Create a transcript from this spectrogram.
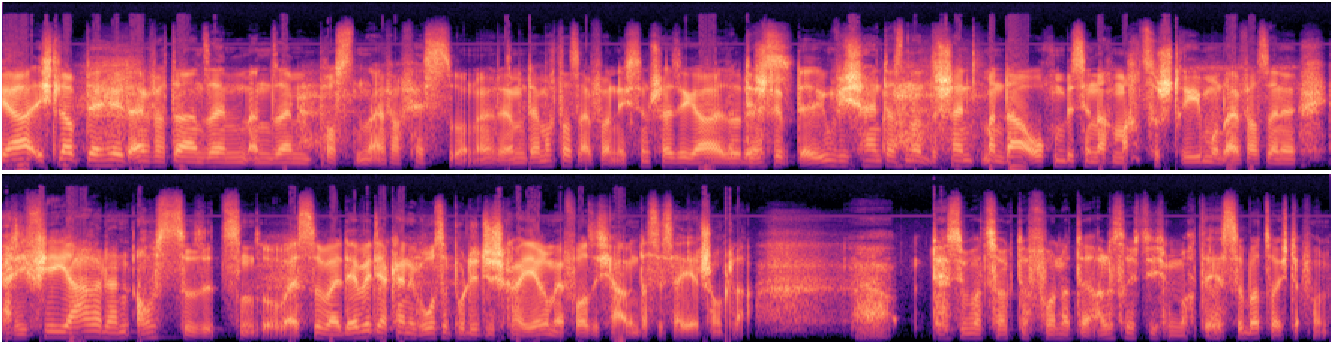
Ja, ich glaube, der hält einfach da an seinem, an seinem Posten einfach fest. So, ne? der, der macht das einfach nicht, ist ihm scheißegal. Also der Das- stirbt, irgendwie scheint, das, scheint man da auch ein bisschen nach Macht zu streben und einfach seine, ja, die vier Jahre dann auszusitzen, so, weißt du, weil der wird ja keine große politische Karriere mehr vor sich haben, das ist ja jetzt schon klar. Ja, der ist überzeugt davon, dass er alles richtig macht. Der ist überzeugt davon.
